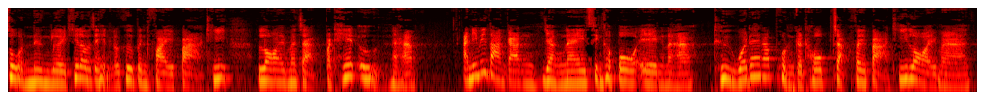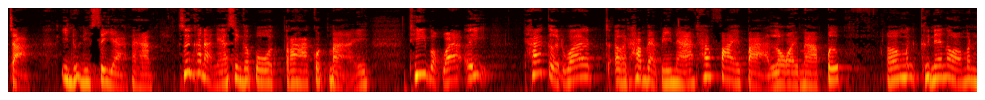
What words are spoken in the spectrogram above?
ส่วนหนึ่งเลยที่เราจะเห็นก็คือเป็นไฟป่าที่ลอยมาจากประเทศอื่นนะคะ นนี้ไม่ต่างกันอย่างในสิงคโปร์เองนะคะถือว่าได้รับผลกระทบจากไฟป่าที่ลอยมาจากอินโดนีเซียนะคะซึ่งขณะนี้สิงคโปร์ตรากฎหมายที่บอกว่า เอ้ย ถ้าเกิดว่าเออทำแบบนี้นะ ถ้าไฟป่าลอยมาปุ๊บแล้วมันคือแน่นอนมัน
